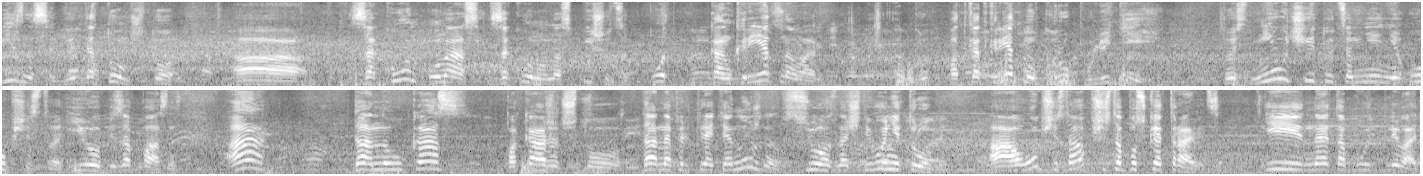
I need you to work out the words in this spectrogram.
бизнеса, говорит о том, что э, закон у нас, закон у нас пишется под конкретного, под конкретную группу людей. То есть не учитывается мнение общества и его безопасность, а данный указ покажет, что данное предприятие нужно, все, значит, его не трогать. А общество, а общество пускай травится. И на это будет плевать.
